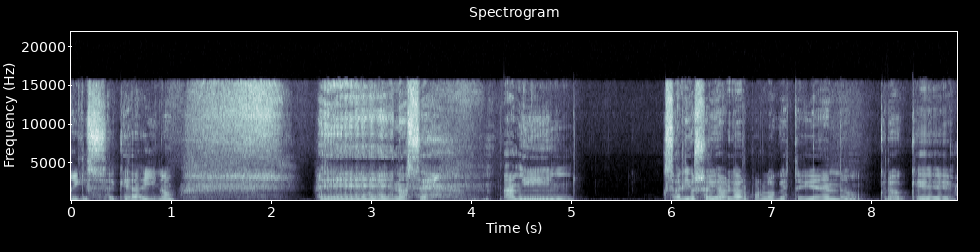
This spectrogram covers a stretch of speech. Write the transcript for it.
y se queda ahí, ¿no? Eh, no sé. A mí salió ya a hablar por lo que estoy viendo. Creo que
